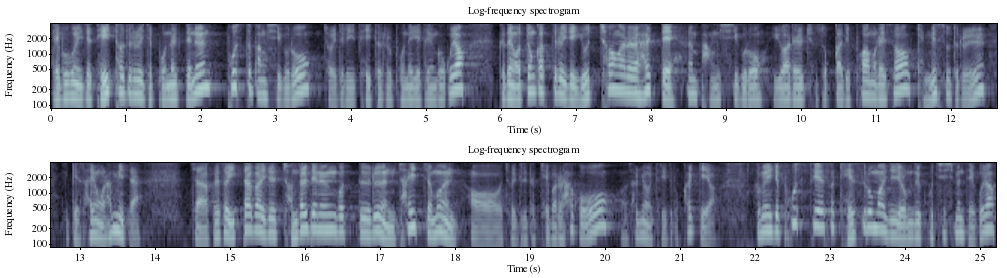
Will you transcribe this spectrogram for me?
대부분 이제 데이터들을 이제 보낼 때는 post 방식으로 저희들이 데이터를 보내게 되는 거고요. 그 다음에 어떤 값들을 이제 요청을 할 때 하는 방식으로 URL 주소까지 포함을 해서 get 메소드를 이렇게 사용을 합니다. 자, 그래서 이따가 이제 전달되는 것들은 차이점은 어, 저희들이 더 개발을 하고 어, 설명을 드리도록 할게요. 그러면 이제 포스트에서 get으로만 이제 여러분들이 고치시면 되고요.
